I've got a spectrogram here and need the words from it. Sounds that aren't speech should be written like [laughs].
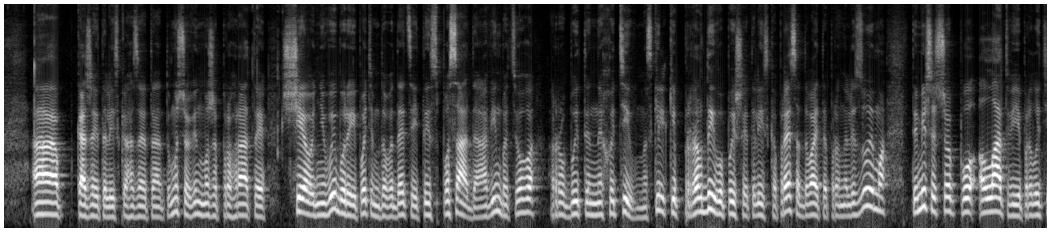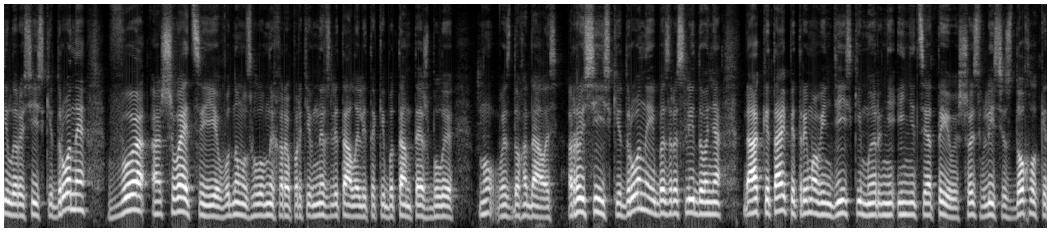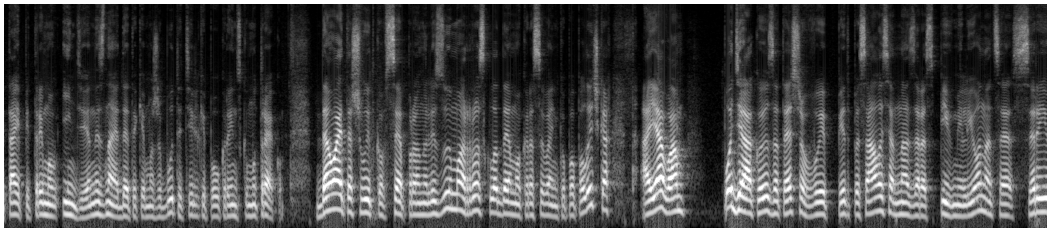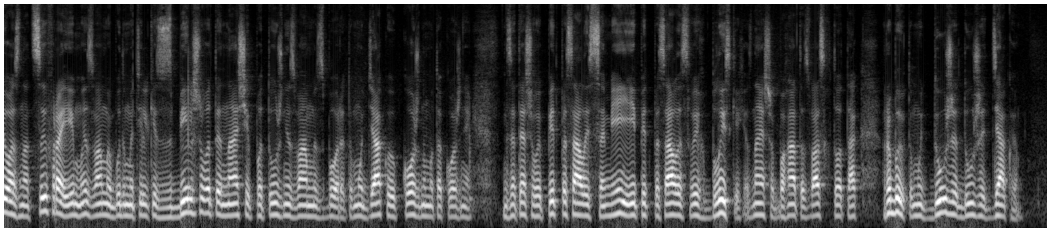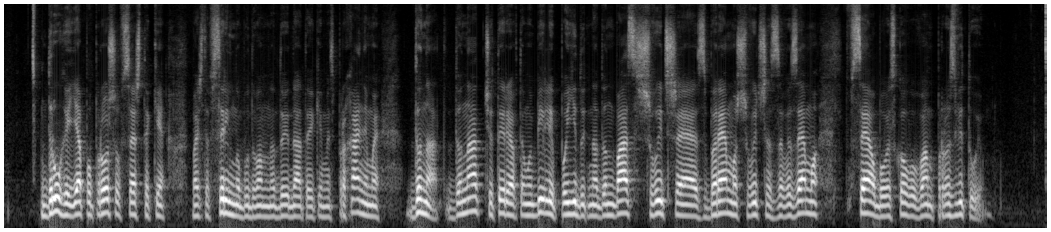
А, каже італійська газета, тому що він може програти ще одні вибори і потім доведеться йти з посади. А він би цього робити не хотів. Наскільки правдиво пише італійська преса, давайте проаналізуємо. Тим більше, що по Латвії прилетіли російські дрони в е, Швеції. В одному з головних аеропортів не взлітали літаки, бо там теж були. Ну, ви здогадались, російські дрони і без розслідування. А Китай підтримав індійські мирні ініціативи. Щось в лісі здохло. Китай підтримав Індію. Я не знаю, де таке може бути, тільки по українському треку. Давайте швидко все проаналізуємо, розкладемо красивенько по поличках. А я вам. Подякую за те, що ви підписалися. Нас зараз півмільйона. Це серйозна цифра, і ми з вами будемо тільки збільшувати наші потужні з вами збори. Тому дякую кожному та кожній за те, що ви підписались самі і підписали своїх близьких. Я знаю, що багато з вас хто так робив. Тому дуже дуже дякую. Друге, я попрошу все ж таки, бачите, все рівно буду вам надоїдати якимись проханнями. Донат. Донат, 4 автомобілі поїдуть на Донбас, швидше зберемо, швидше завеземо. Все обов'язково вам прозвітую.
